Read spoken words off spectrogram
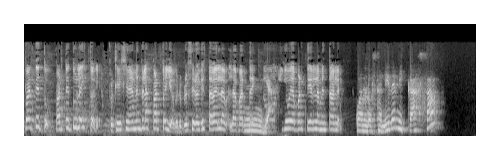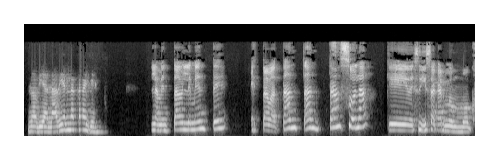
Parte tú, parte tú la historia, porque generalmente las parto yo, pero prefiero que esta vez la, la parte mm, y yo voy a partir lamentablemente. Cuando salí de mi casa, no había nadie en la calle. Lamentablemente estaba tan, tan, tan sola que decidí sacarme un moco.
